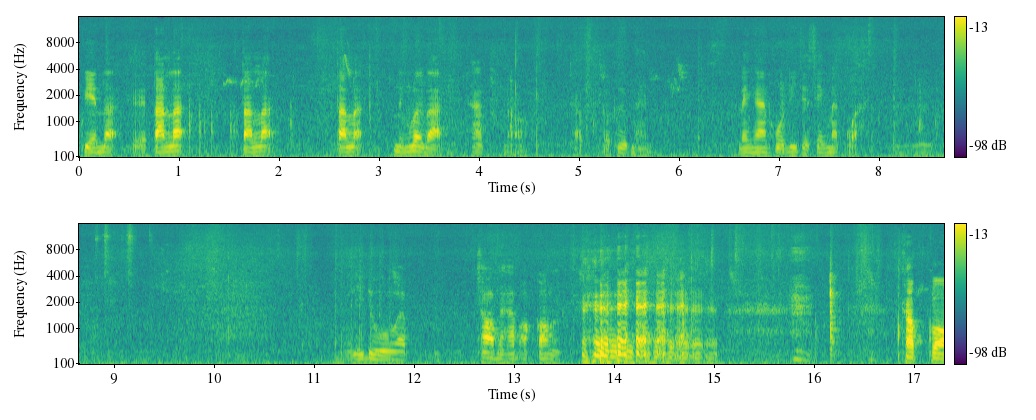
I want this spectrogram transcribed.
เกวียนละเอ่อตันละตันละตันละหนึ่งร้อยบาทครับเนาะครับก็เพิ่มให้แรงงานคนที่จะเซ้งหนักกว่าอืมอันนี้ดูแบบ ชอบนะครับ ออกกล้อง ครับก็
